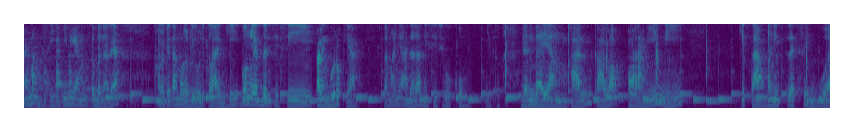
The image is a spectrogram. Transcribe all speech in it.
memang sih ini yang sebenarnya kalau kita mau lebih ulik lagi gue ngeliat dari sisi paling buruk ya namanya adalah di sisi hukum gitu. Dan bayangkan kalau orang ini kita banyak let's say gue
